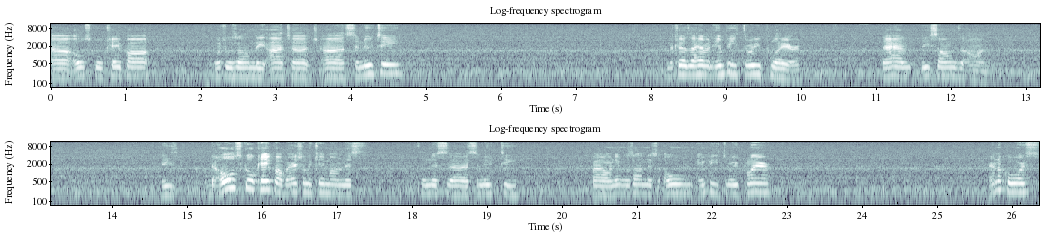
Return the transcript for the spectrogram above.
uh, old school K-pop, which was on the iTouch, uh, Sanuti, because I have an MP3 player that have these songs on. These, the old school K-pop actually came on this, from this uh, Sanuti file, and it was on this old MP3 player. And of course,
